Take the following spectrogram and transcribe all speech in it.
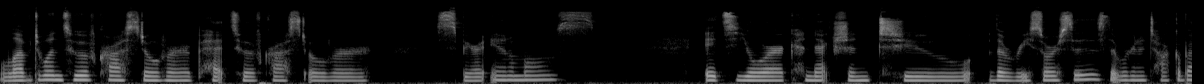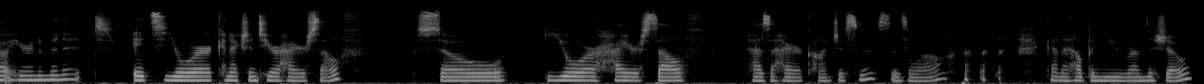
loved ones who have crossed over, pets who have crossed over, spirit animals. It's your connection to the resources that we're going to talk about here in a minute. It's your connection to your higher self. So, your higher self has a higher consciousness as well, kind of helping you run the show.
